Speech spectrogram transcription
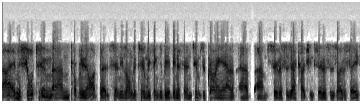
Uh, in the short term, um, probably not, but certainly longer term, we think there'll be a benefit in terms of growing our, our um, services, our coaching services overseas.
